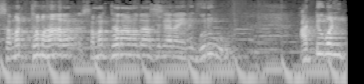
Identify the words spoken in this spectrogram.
సమర్థ మహారా సమర్థ రామదాస్ గారు ఆయన గురువు. అటువంటి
